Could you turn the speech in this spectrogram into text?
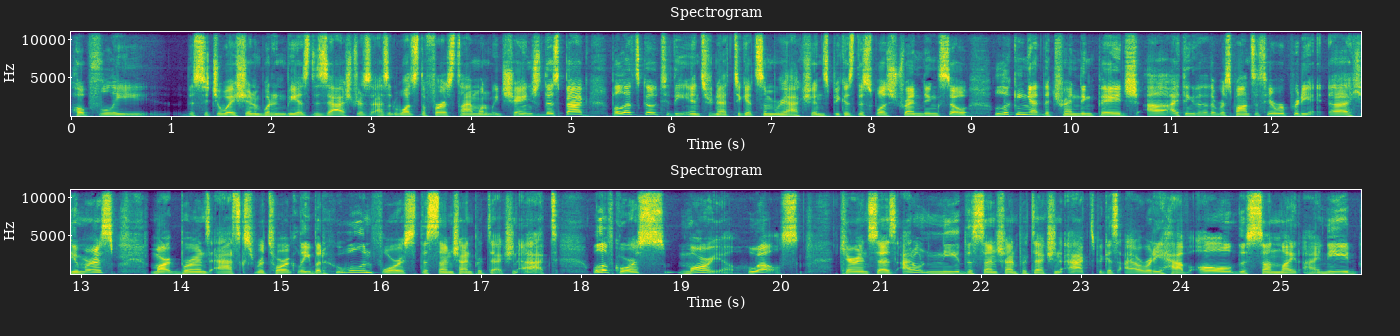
Hopefully, the situation wouldn't be as disastrous as it was the first time when we changed this back. But let's go to the internet to get some reactions because this was trending. So, looking at the trending page, uh, I think that the responses here were pretty uh, humorous. Mark Burns asks rhetorically, but who will enforce the Sunshine Protection Act? Well, of course, Mario. Who else? Karen says, I don't need the Sunshine Protection Act because I already have all the sunlight I need.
